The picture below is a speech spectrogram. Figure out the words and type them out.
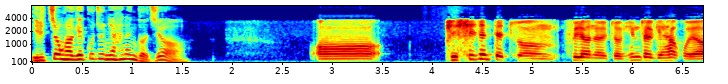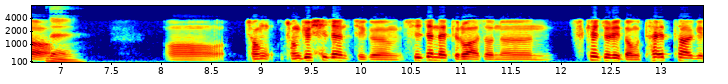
일정하게 꾸준히 하는 거죠. 어, 비시즌 때 좀 훈련을 좀 힘들게 하고요. 네. 어, 정, 정규 시즌 지금 시즌에 들어와서는 스케줄이 너무 타이트하기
